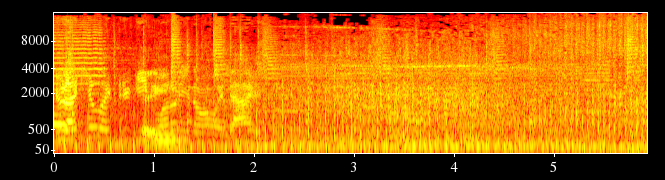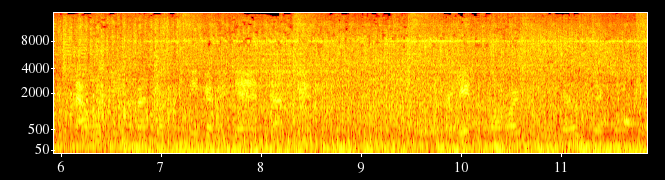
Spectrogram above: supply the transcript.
Dude, I killed like three people. I don't even know how I died. That one team messed up machine gun again. That's it. We're getting right from the nerve also.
